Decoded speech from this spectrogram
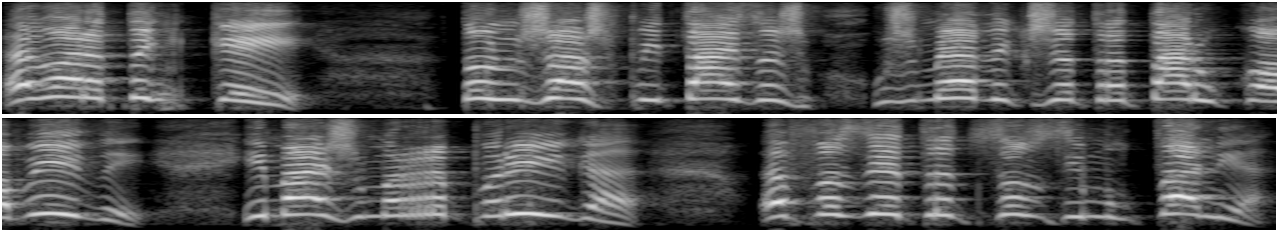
Agora tem quê? Estão nos hospitais as, os médicos a tratar o Covid e mais uma rapariga a fazer tradução simultânea.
